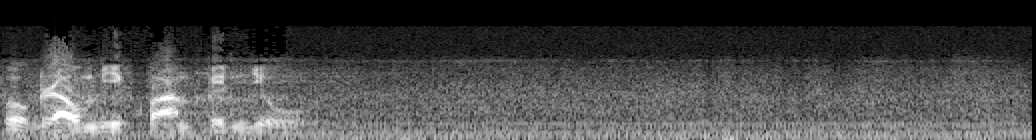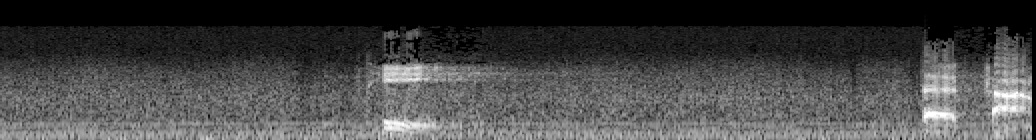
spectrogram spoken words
พวกเรามีความเป็นอยู่ ที่แตกต่าง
